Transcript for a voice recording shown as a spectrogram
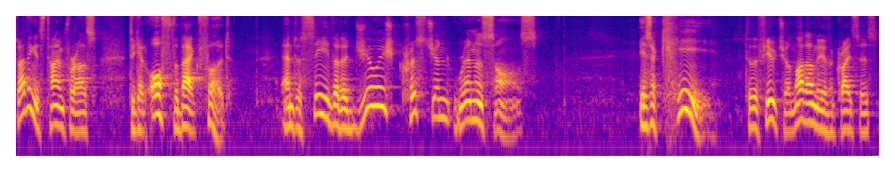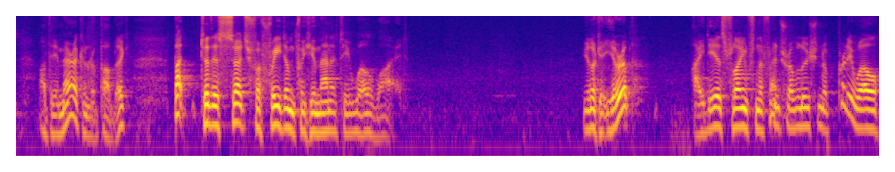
So I think it's time for us to get off the back foot and to see that a Jewish Christian renaissance is a key to the future, not only of the crisis of the American Republic, but to this search for freedom for humanity worldwide. You look at Europe, ideas flowing from the French Revolution are pretty well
